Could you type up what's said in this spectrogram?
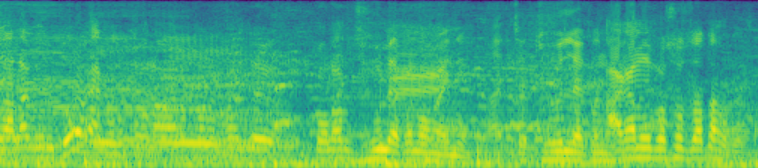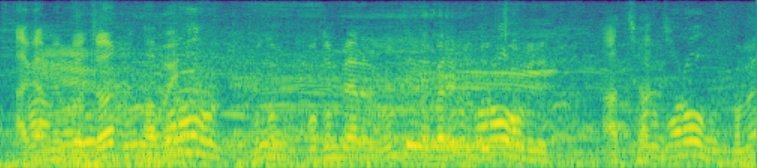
জ্বালা এখন তলার করেন যে তলার ঝুল এখনও হয়নি। আচ্ছা ঝুল এখন। আগামী বছর হবে। আগামী বছর হবে। প্রথম প্রথম বিয়ারের গরু তো একটু দুধ কমে যেত আচ্ছা। হবে।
